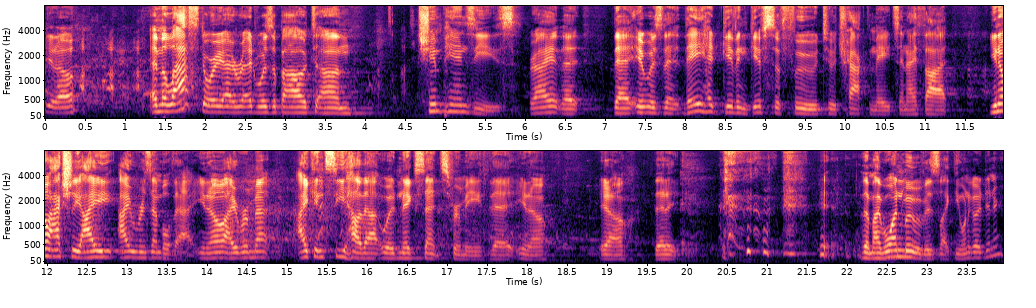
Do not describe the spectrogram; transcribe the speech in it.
you know. And the last story I read was about um, chimpanzees, right? That, that it was that they had given gifts of food to attract mates. And I thought, you know, actually, I, I resemble that. You know, I, rem- I can see how that would make sense for me. That, you know, you know, that, it, that my one move is like, do you want to go to dinner?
